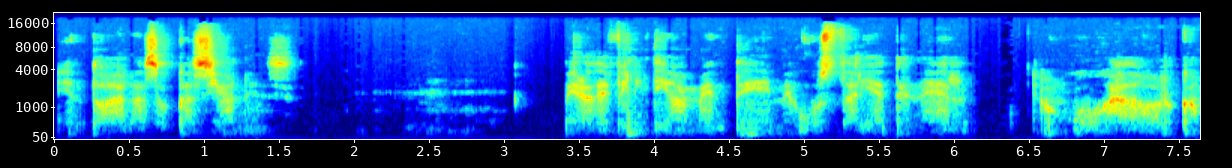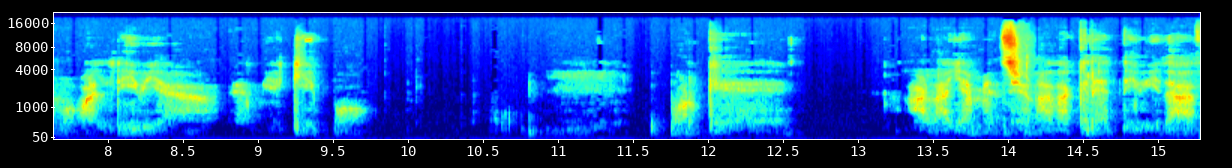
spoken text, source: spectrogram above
en todas las ocasiones. Pero definitivamente me gustaría tener a un jugador como Valdivia en mi equipo. Porque a la ya mencionada creatividad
